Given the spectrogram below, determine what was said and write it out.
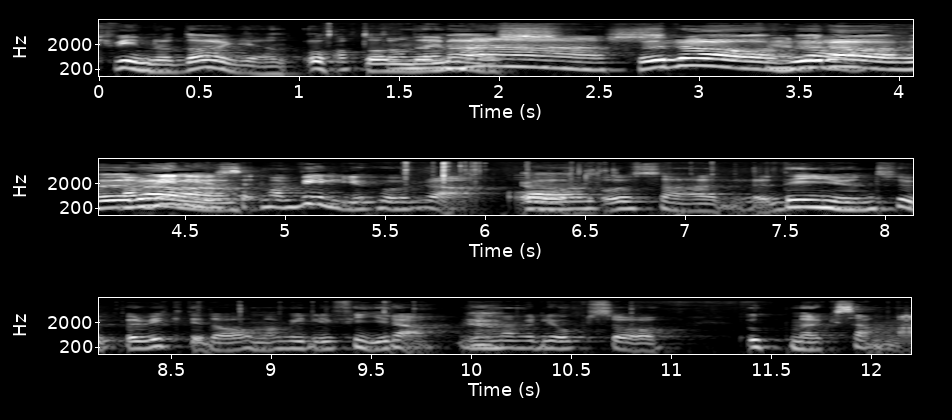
kvinnodagen, 8, 8 mars. mars. Hurra, hurra, hurra! Man, vill ju, man vill ju hurra. Och, Ja. och så här, det är ju en superviktig dag och man vill ju fira. Men man vill ju också uppmärksamma.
